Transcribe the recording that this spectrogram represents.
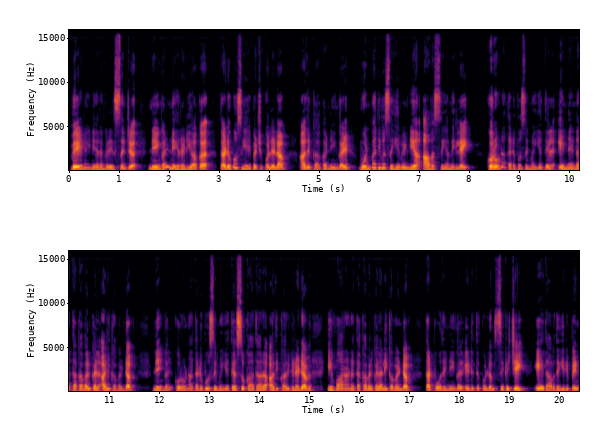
வேலை நேரங்களில் சென்று நீங்கள் நேரடியாக தடுப்பூசியை பெற்றுக்கொள்ளலாம். அதுக்காக நீங்கள் முன்பதிவு செய்ய வேண்டிய அவசியம் இல்லை. கொரோனா தடுப்பூசி மையத்தில் என்னென்ன தகவல்கள் அளிக்க வேண்டும்? நீங்கள் கொரோனா தடுப்பூசி மையத்தில் சுகாதார அதிகாரிகளிடம் இவ்வாறான தகவல்கள் அளிக்க வேண்டும். தற்போது நீங்கள் எடுத்துக்கொள்ளும் சிகிச்சை ஏதாவது இருப்பின்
